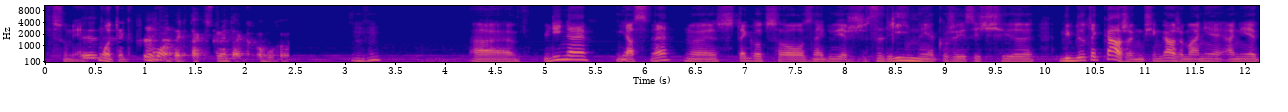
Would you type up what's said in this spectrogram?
W sumie. Y, Młotek. Młotek, tak, w sumie tak, obuchowy. Mhm. A, linę, jasne. E, Z tego, co znajdujesz z liny, jako że jesteś e, bibliotekarzem, księgarzem, a nie, a nie e,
